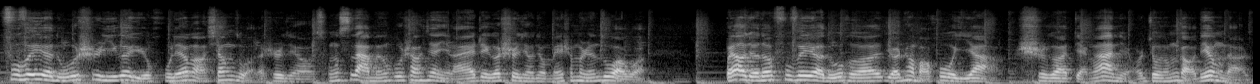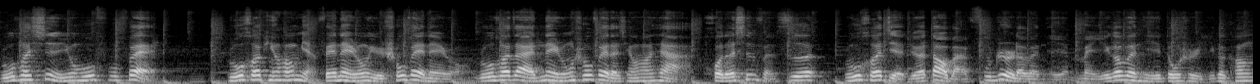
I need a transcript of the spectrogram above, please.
付费阅读是一个与互联网相左的事情，从四大门户上线以来，这个事情就没什么人做过。不要觉得付费阅读和原创保护一样。是个点个按钮就能搞定的。如何吸引用户付费？如何平衡免费内容与收费内容？如何在内容收费的情况下获得新粉丝？如何解决盗版复制的问题？每一个问题都是一个坑。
